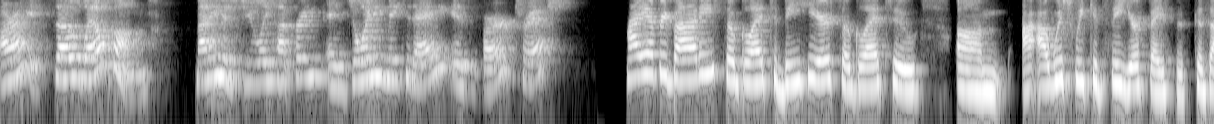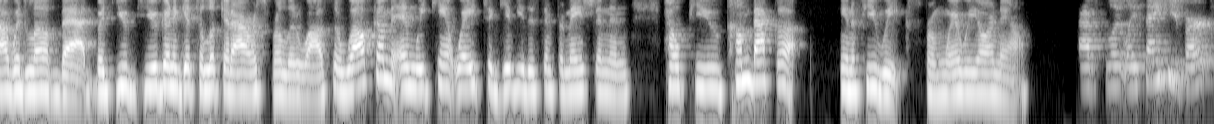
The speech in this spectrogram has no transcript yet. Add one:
All right, so welcome. My name is Julie Humphreys and joining me today is Bert Trish. Hi, everybody. So glad to be here. So glad to, um, I, I wish we could see your faces because I would love that, but you, you're going to get to look at ours for a little while. So welcome and we can't wait to give you this information and help you come back up in a few weeks from where we are now. Absolutely. Thank you, Bert.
